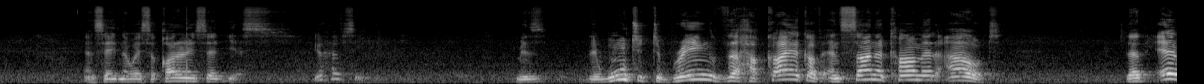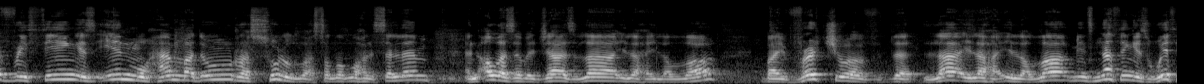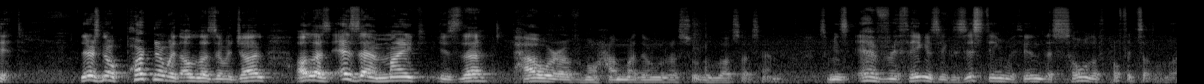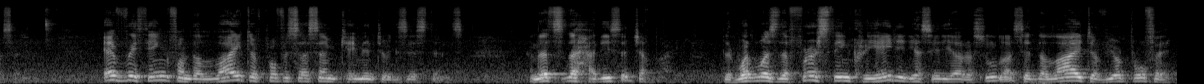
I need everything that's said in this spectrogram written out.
And Sayyidina Wais Qarani said, yes you have seen it. Means they wanted to bring the haqqaiq of insana kamil out. That everything is in Muhammadun Rasulullah and Allah La ilaha illallah by virtue of the La ilaha illallah means nothing is with it. There's no partner with Allah Allah's izzah and might is the power of Muhammadun Rasulullah So it means everything is existing within the soul of Prophet Everything from the light of Prophet came into existence. And that's the hadith of Jabir that what was the first thing created Ya Sayyidi Ya Rasulullah said, the light of your Prophet.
